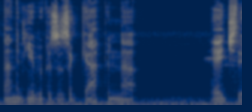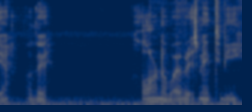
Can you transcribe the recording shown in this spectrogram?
Standing here because there's a gap in that hedge there, or the horn or whatever it's meant to be.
